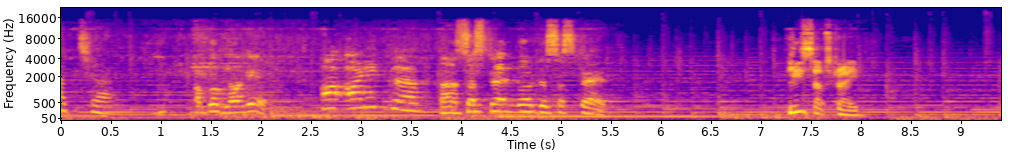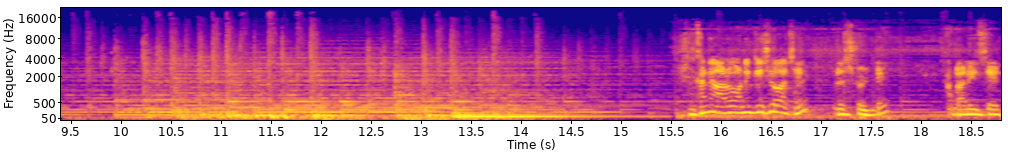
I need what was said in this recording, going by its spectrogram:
আচ্ছা। আপনার ব্লগে প্লিজ সাবস্ক্রাইব এখানে আরও অনেক কিছু আছে রেস্টুরেন্টে গাড়ি সেট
